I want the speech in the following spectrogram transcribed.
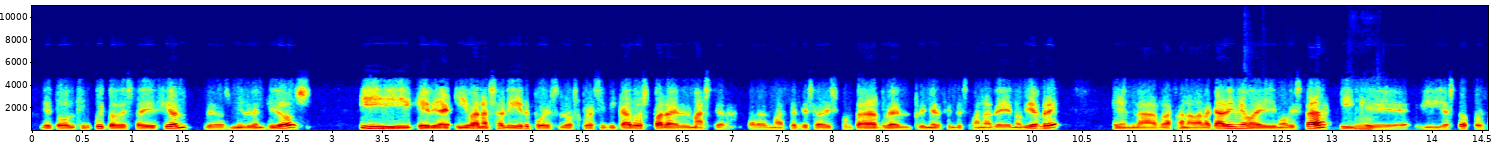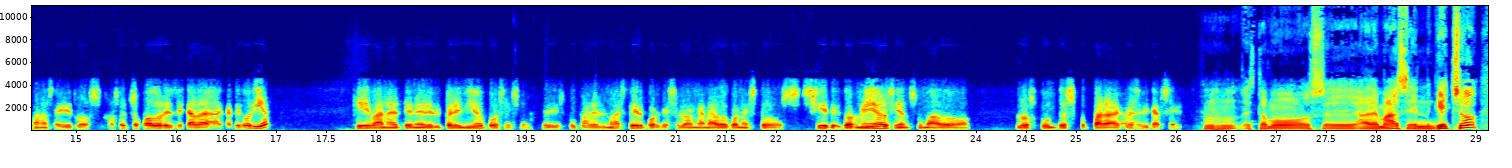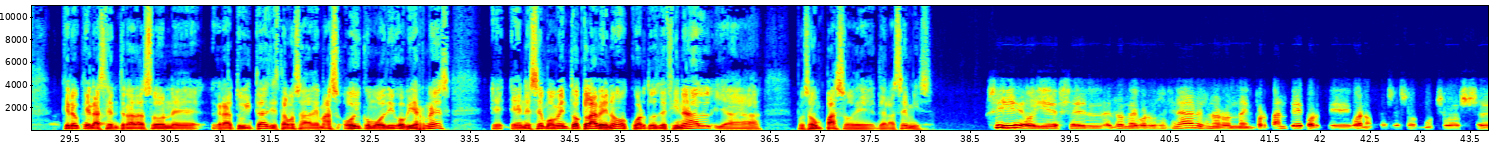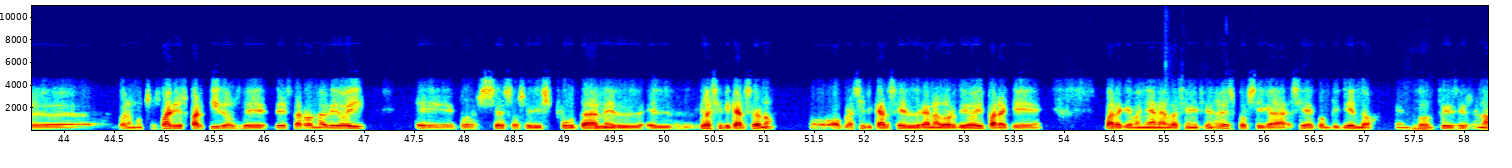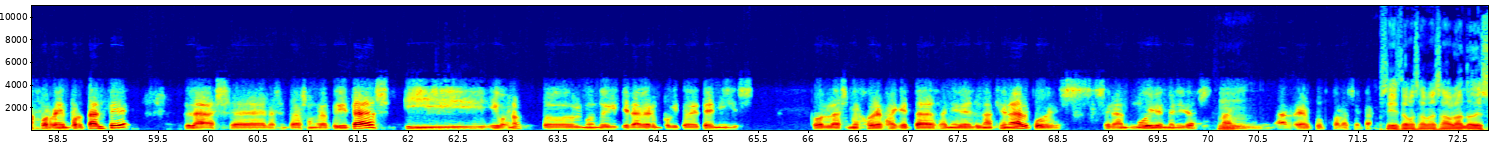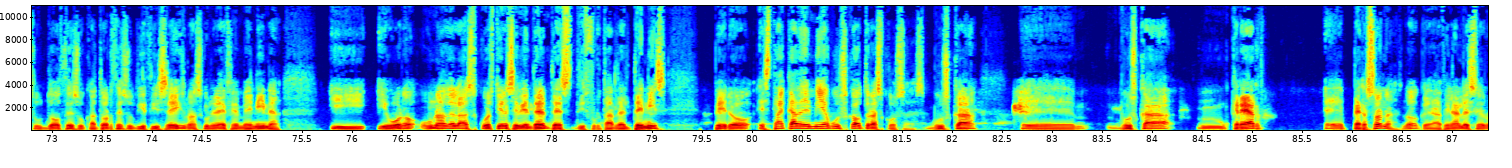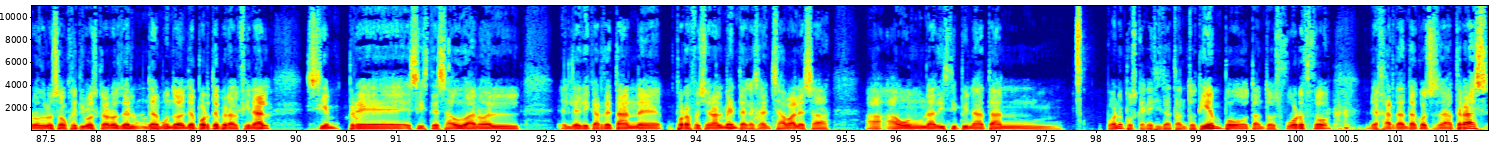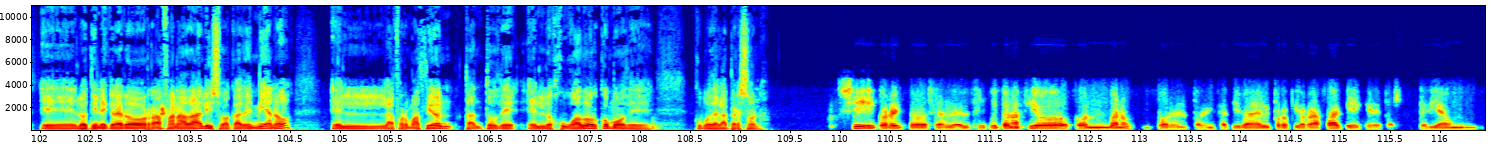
de todo el circuito de esta edición de 2022 y que de aquí van a salir pues los clasificados para el máster, para el máster que se va a disputar el primer fin de semana de noviembre en la Rafa Nadal Academy y Movistar y que y esto pues van a salir los, los ocho jugadores de cada categoría que van a tener el premio, pues eso, de disputar el máster porque se lo han ganado con estos siete torneos y han sumado los puntos para clasificarse. Uh -huh. Estamos eh, además en Guecho, creo que las entradas son eh, gratuitas y estamos además hoy, como digo, viernes, eh, en ese momento clave, ¿no? Cuartos de final, ya pues a un paso de, de las semis. Sí, hoy es el, el, ronda de cuartos de final, es una ronda importante porque, bueno, pues eso, muchos, eh, bueno, muchos varios partidos de, de esta ronda de hoy eh, pues eso, se disputan el, el clasificarse o no, o, clasificarse el ganador de hoy para que para que mañana en las semifinales pues siga siga compitiendo. Entonces es una jornada importante, las, eh, las entradas son gratuitas y, y bueno, todo el mundo que quiera ver un poquito de tenis con las mejores raquetas a nivel nacional, pues serán muy bienvenidos uh -huh. al, al, Real Club Seca. Sí, estamos además hablando de sub 12, sub 14, sub 16, masculina y femenina. Y, y, bueno, una de las cuestiones, evidentemente, es disfrutar del tenis, pero esta academia busca otras cosas. Busca, eh, busca mm, crear eh, personas, ¿no? que al final es uno de los objetivos claros del, mundo del deporte, pero al final siempre existe esa duda, ¿no? el, el dedicarte tan eh, profesionalmente a que sean chavales a, una disciplina tan bueno, pues que necesita tanto tiempo, tanto esfuerzo, dejar tantas cosas atrás, eh, lo tiene claro Rafa Nadal y su academia, ¿no? El, la formación tanto del de jugador como de, como de la persona. Sí, correcto. O sea, el, circuito nació con, bueno, por, el, por iniciativa del propio Rafa, que, que pues, un,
